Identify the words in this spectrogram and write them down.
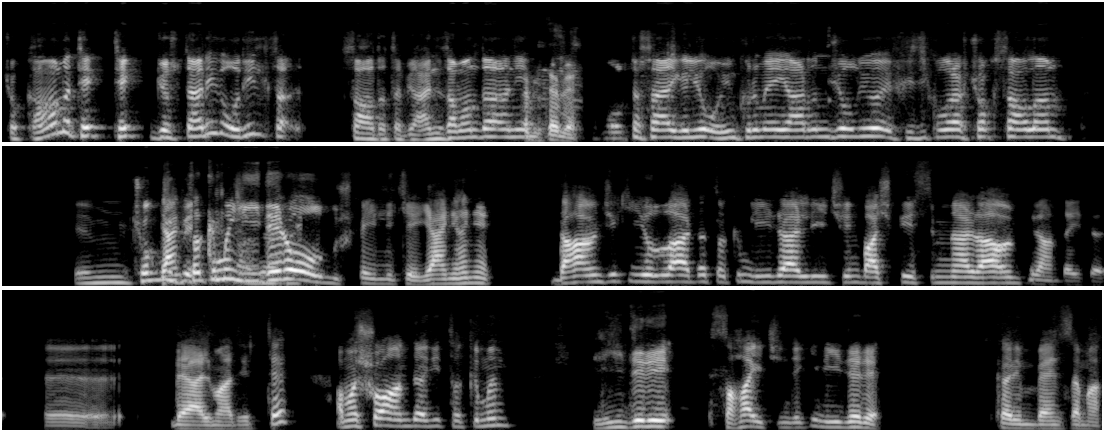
çok kalın ama tek tek gösterdiği de o değil sahada tabii. Aynı zamanda hani tabii, tabii. orta sahaya geliyor, oyun kurmaya yardımcı oluyor. E, fizik olarak çok sağlam. E, çok yani takımın lideri yani. olmuş belli ki. Yani hani daha önceki yıllarda takım liderliği için başka isimler daha ön plandaydı e, Real Madrid'de. Ama şu anda hani takımın lideri, saha içindeki lideri Karim Benzema.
